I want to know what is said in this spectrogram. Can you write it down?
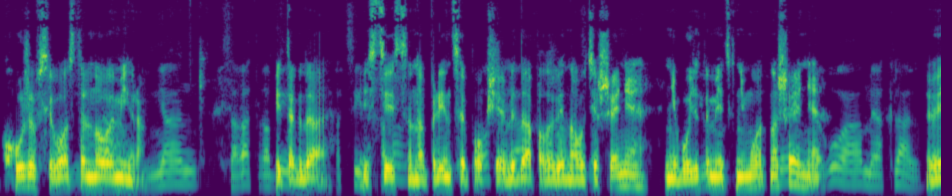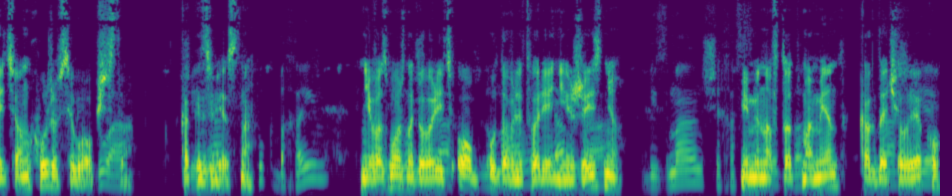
хуже всего остального мира. И тогда, естественно, принцип «общая беда, половина утешения» не будет иметь к нему отношения, ведь он хуже всего общества. Как известно, невозможно говорить об удовлетворении жизнью именно в тот момент, когда человеку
